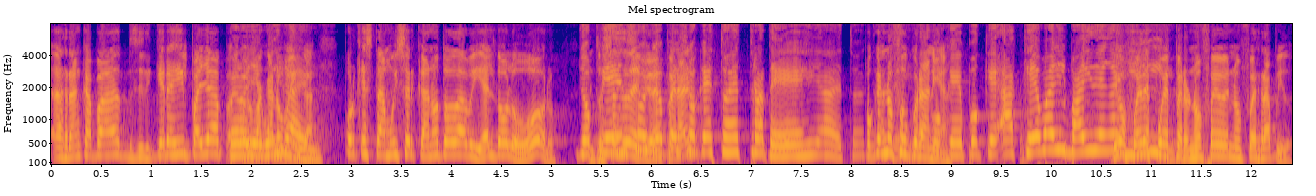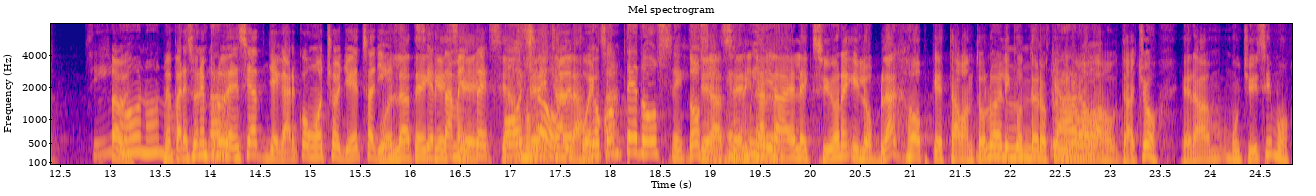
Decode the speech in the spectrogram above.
arranca para, si quieres ir para allá, Pero pero, para acá no Israel. venga. Porque está muy cercano todavía el dolor. Yo Entonces pienso, yo esperar. pienso que esto es estrategia. Esto es ¿Por qué no fue. Ucrania? Porque, porque ¿a qué va a ir Biden Digo, fue después, pero no fue, no fue rápido. Sí, ¿tú sabes? no, no, Me parece una claro. imprudencia llegar con ocho jets allí. Acuérdate Ciertamente se- se Ocho. de Yo fuerza. Yo conté 12. Doce. Se en acercan las elecciones y los Black Hawk que estaban, todos los helicópteros que vieron claro. abajo, tacho, era muchísimo.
